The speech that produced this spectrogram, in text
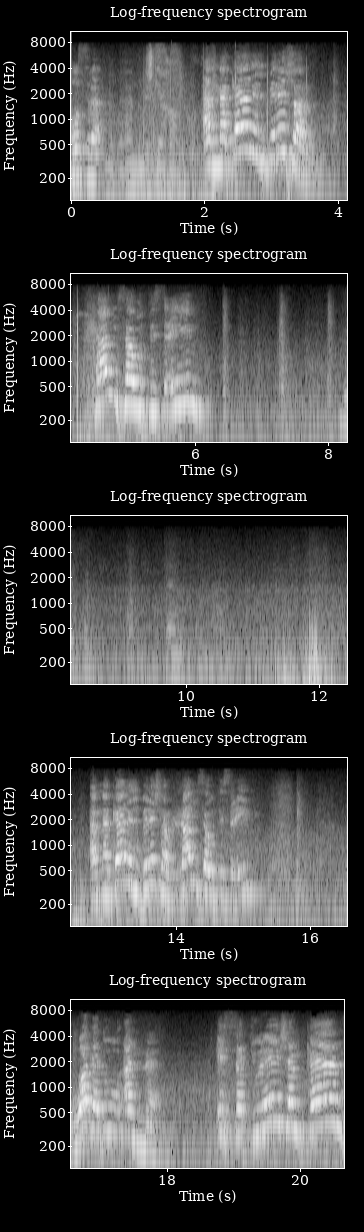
بص بقى عندي مشكلة خالص اما كان ال pressure 95 اما كان ال pressure 95 وجدوا أن ال saturation كان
